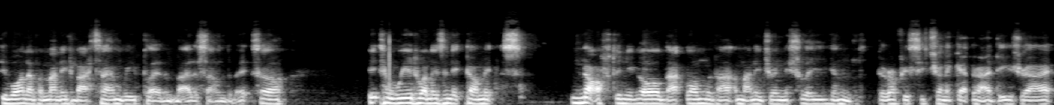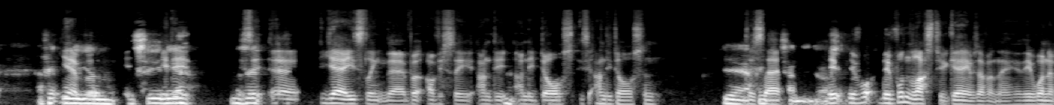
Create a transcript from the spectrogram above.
they won't have a manager by the time we play them by the sound of it. So it's a weird one, isn't it, Dom? It's not often you go that long without a manager in this league, and they're obviously trying to get their ideas right. I think Yeah, Liam it- it Senior is- was Is it? it, uh, yeah, he's linked there, but obviously Andy Andy Dawson is it Andy Dawson. Yeah, I is think there- it's Andy They, Dawson. they've won- they've won the last two games, haven't they? They won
